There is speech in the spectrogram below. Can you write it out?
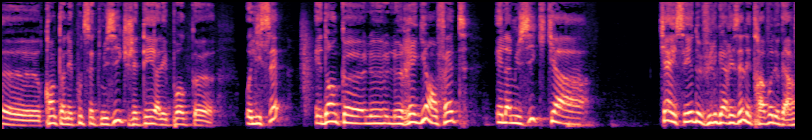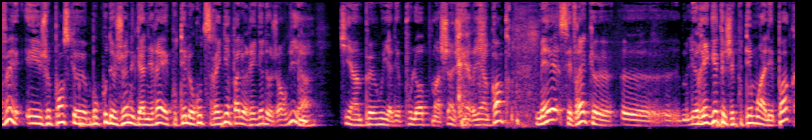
Euh, quand on écoute cette musique, j'étais à l'époque euh, au lycée. Et donc, euh, le, le reggae, en fait, est la musique qui a, qui a essayé de vulgariser les travaux de Garvey. Et je pense que beaucoup de jeunes gagneraient à écouter le roots reggae, pas le reggae d'aujourd'hui, hein, qui est un peu où il y a des pull-ups, machin, je n'ai rien contre. Mais c'est vrai que euh, le reggae que j'écoutais moi à l'époque,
